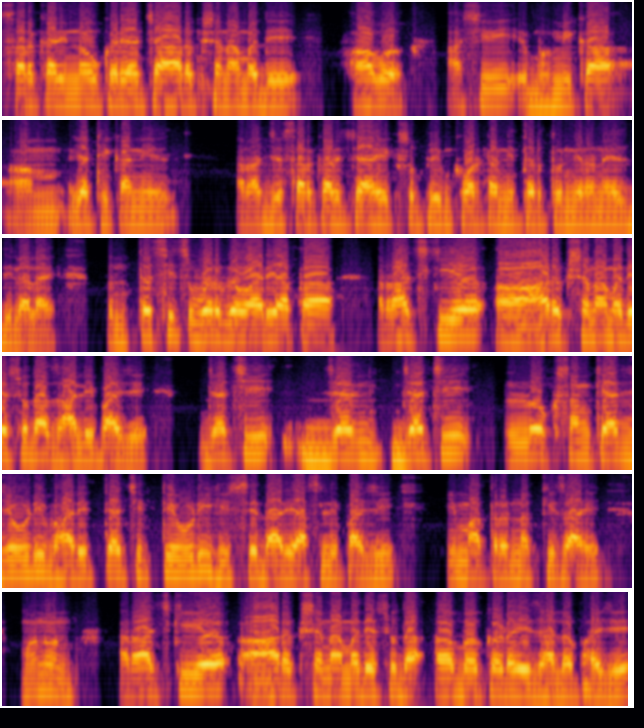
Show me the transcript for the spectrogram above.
सरकारी नोकऱ्याच्या आरक्षणामध्ये व्हावं अशी भूमिका या ठिकाणी राज्य सरकारची आहे. सुप्रीम कोर्टाने तर तो निर्णय दिलेला आहे. पण तशीच वर्गवारी आता राजकीय आरक्षणामध्ये सुद्धा झाली पाहिजे. ज्याची ज्या- ज्याची लोकसंख्या जेवढी भारी त्याची तेवढी हिस्सेदारी असली पाहिजे ही मात्र नक्कीच आहे. म्हणून राजकीय आरक्षणामध्ये सुद्धा अबकडही झालं पाहिजे.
